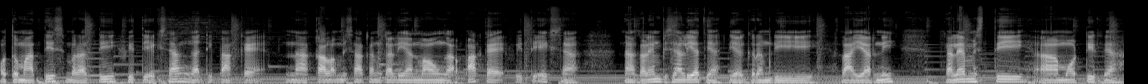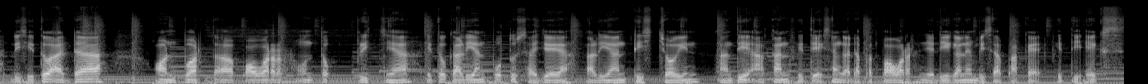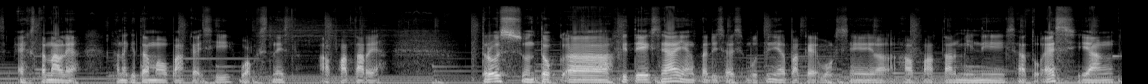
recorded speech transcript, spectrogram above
otomatis berarti VTX nya nggak dipakai. Nah kalau misalkan kalian mau nggak pakai VTX nya nah kalian bisa lihat ya diagram di layar nih. Kalian mesti uh, modif ya. Di situ ada onboard uh, power untuk bridge nya itu kalian putus saja ya. Kalian disjoin nanti akan VTX nya nggak dapat power. Jadi kalian bisa pakai VTX eksternal ya. Karena kita mau pakai si Workspace avatar ya Terus untuk uh, eh, VTX-nya yang tadi saya sebutin ya pakai Voxel Avatar Mini 1S yang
